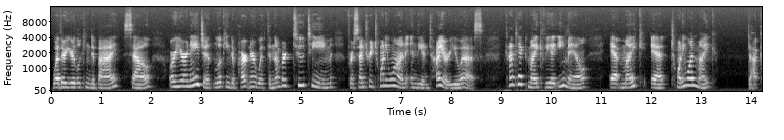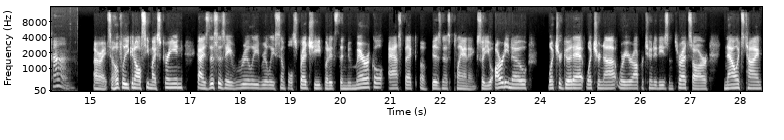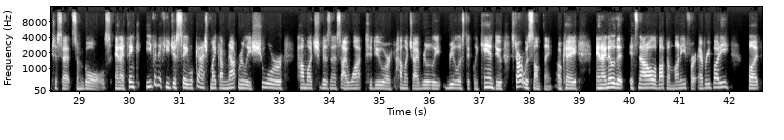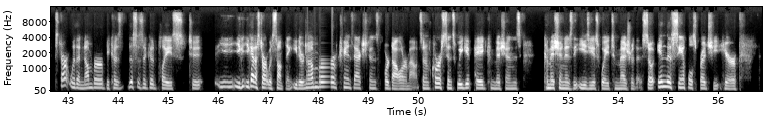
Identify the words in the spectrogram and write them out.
Whether you're looking to buy, sell, or you're an agent looking to partner with the number two team for Century 21 in the entire U.S., contact Mike via email at mike at 21mike.com. All right. So hopefully you can all see my screen. Guys, this is a really, really simple spreadsheet, but it's the numerical aspect of business planning. So you already know what you're good at, what you're not, where your opportunities and threats are. Now it's time to set some goals. And I think even if you just say, well, gosh, Mike, I'm not really sure how much business I want to do or how much I really realistically can do, start with something. Okay. And I know that it's not all about the money for everybody, but start with a number because this is a good place to you, you got to start with something either number of transactions or dollar amounts and of course since we get paid commissions commission is the easiest way to measure this. So in this sample spreadsheet here,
